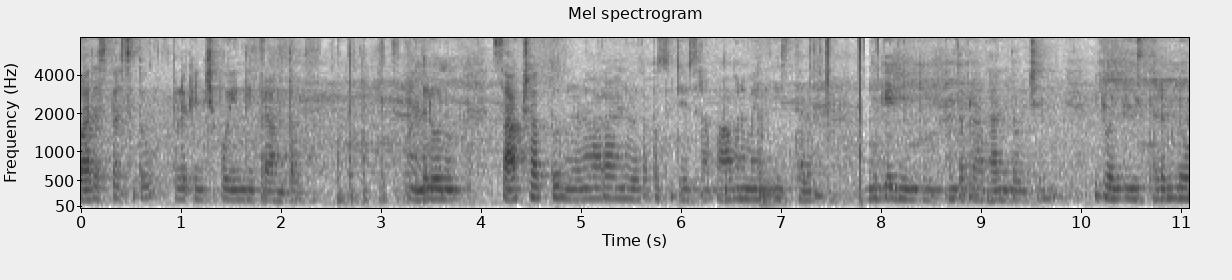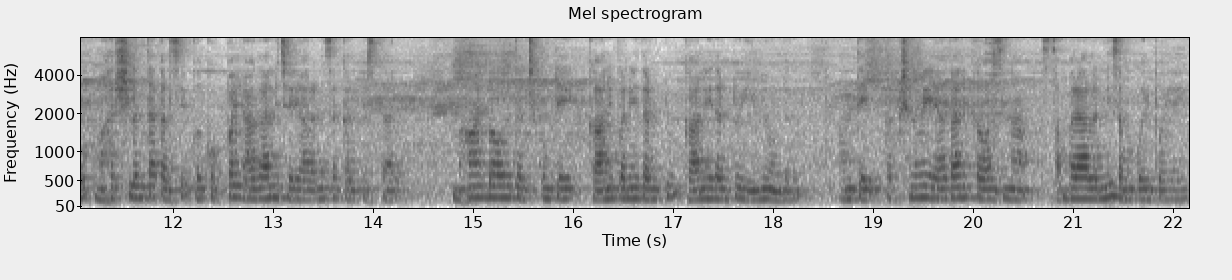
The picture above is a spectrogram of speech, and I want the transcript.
పాదస్పర్శతో పులకించిపోయింది ప్రాంతం. అందులోనూ సాక్షాత్తు నరనారాయణ తపస్సు చేసిన పావనమైన ఈ స్థలం. అందుకే దీనికి అంత ప్రాధాన్యత వచ్చింది. ఇటువంటి ఈ స్థలంలో మహర్షులంతా కలిసి ఒక గొప్ప యాగాన్ని చేయాలని సంకల్పిస్తారు. మహానుభావులు తలుచుకుంటే కాని పనిదంటూ కానిదంటూ ఏమీ ఉండదు. అంతే తక్షణమే యాగానికి కావాల్సిన సంబరాలన్నీ సమకూరిపోయాయి.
